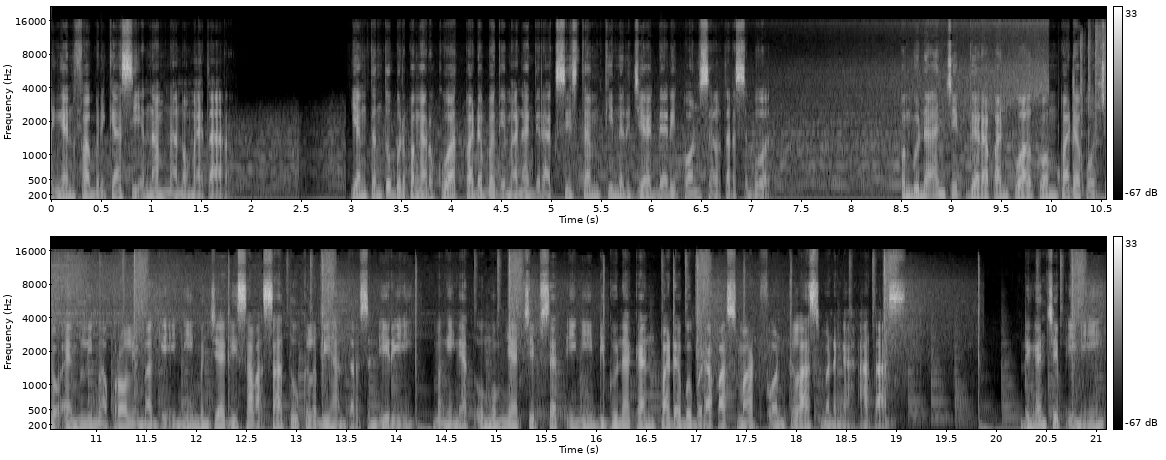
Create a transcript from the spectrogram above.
dengan fabrikasi 6 nanometer. Yang tentu berpengaruh kuat pada bagaimana gerak sistem kinerja dari ponsel tersebut. Penggunaan chip garapan Qualcomm pada Poco M5 Pro 5G ini menjadi salah satu kelebihan tersendiri, mengingat umumnya chipset ini digunakan pada beberapa smartphone kelas menengah atas. Dengan chip ini,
